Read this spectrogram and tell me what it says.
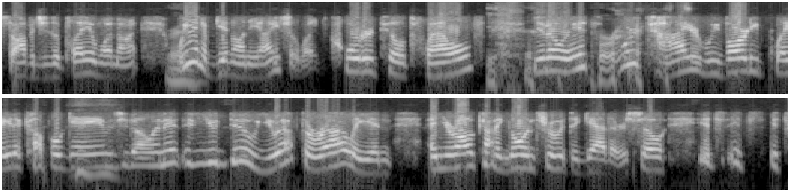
stoppages of play and whatnot. Right. We end up getting on the ice at like quarter till twelve. you know, it's right. we're tired. We've already played a couple games, you know, and it you do you have to rally and and you're all kind of going through it together. So it's it's it's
